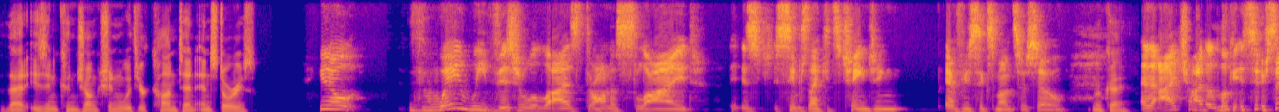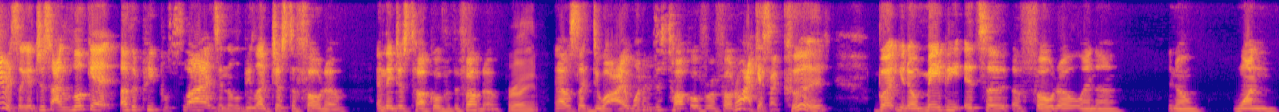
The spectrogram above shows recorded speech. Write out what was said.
that is in conjunction with your content and stories? You know, the way we visualize on a slide is seems like it's changing every six months or so. Okay. And I try to look at seriously. It just I look at other people's slides and it'll be like just a photo, and they just talk over the photo. Right. And I was like, do I want to just talk over a photo? I guess I could, but you know, maybe it's a, a photo and a you know one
